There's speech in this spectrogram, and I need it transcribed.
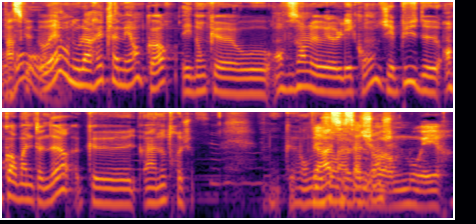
Parce que Oh. ouais, on nous l'a réclamé encore et donc euh, en faisant le- les comptes, j'ai plus de encore One Thunder que un autre jeu. Donc euh, on verra si ça change. mourir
